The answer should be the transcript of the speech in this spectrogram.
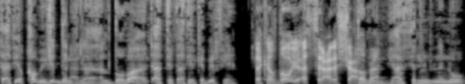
تأثير قوي جدا على الضوضاء تاثر تأثير كبير فيها. لكن الضوء يؤثر على الشعب. طبعا يؤثر لأنه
